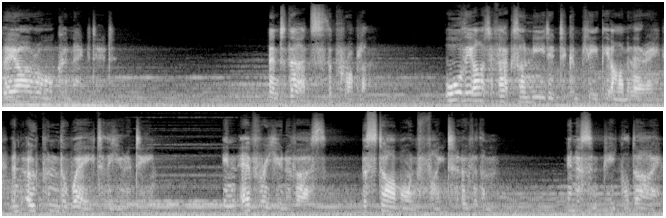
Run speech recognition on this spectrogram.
They are all connected. And that's the problem. All the artifacts are needed to complete the Armillary and open the way to the Unity. In every universe, the Starborn fight over them. Innocent people die.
